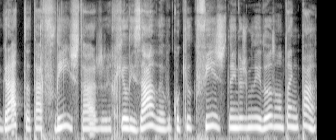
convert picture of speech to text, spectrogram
grata, estar feliz, estar realizada com aquilo que fiz em 2012, não tenho, pá,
